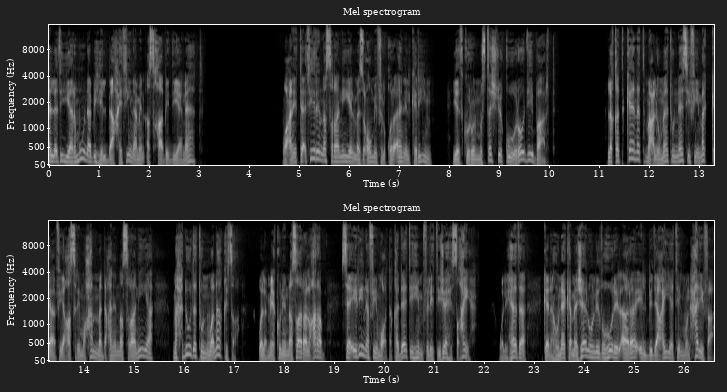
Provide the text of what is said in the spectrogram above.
الذي يرمون به الباحثين من أصحاب الديانات؟ وعن التأثير النصراني المزعوم في القرآن الكريم يذكر المستشرق رودي بارت لقد كانت معلومات الناس في مكة في عصر محمد عن النصرانية محدودة وناقصة ولم يكن النصارى العرب سائرين في معتقداتهم في الاتجاه الصحيح ولهذا كان هناك مجال لظهور الآراء البدعية المنحرفة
